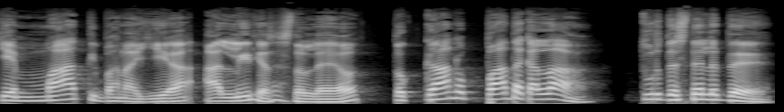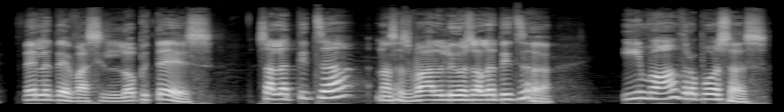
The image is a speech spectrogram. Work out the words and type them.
Και μα την Παναγία, αλήθεια σας το λέω, το κάνω πάντα καλά. Τούρτες θέλετε, θέλετε βασιλόπιτες, σαλατίτσα, να σας βάλω λίγο σαλατίτσα. Είμαι ο άνθρωπός σας.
